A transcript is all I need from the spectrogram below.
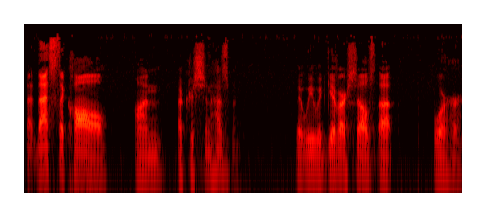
That, that's the call on a Christian husband, that we would give ourselves up for her.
